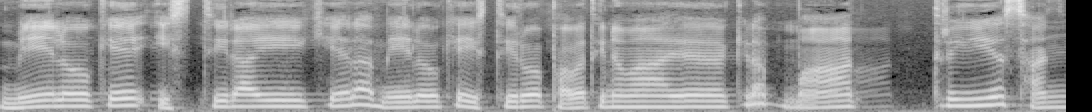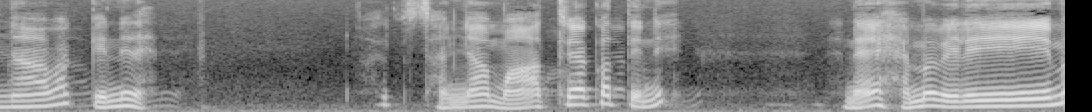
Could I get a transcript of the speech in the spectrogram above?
මේ ලෝකයේ ස්තිරයි කියලා මේ ලෝකයේ ස්තිරෝ පවතිනවාය කියලා මාත්‍රීය සංඥාවක් එන්නේ නෑ සංඥා මාත්‍රයක්වත් එන්නේ නෑ හැම වෙලේම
